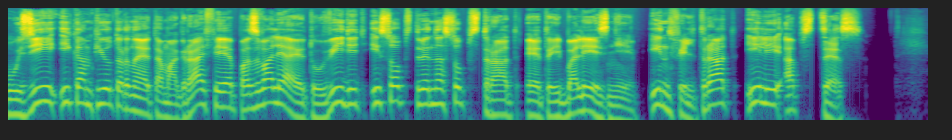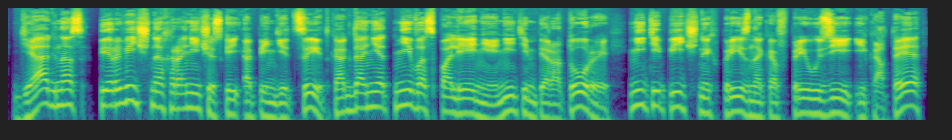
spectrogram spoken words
УЗИ и компьютерная томография позволяют увидеть и, собственно, субстрат этой болезни – инфильтрат или абсцесс. Диагноз – первично-хронический аппендицит, когда нет ни воспаления, ни температуры, ни типичных признаков при УЗИ и КТ,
